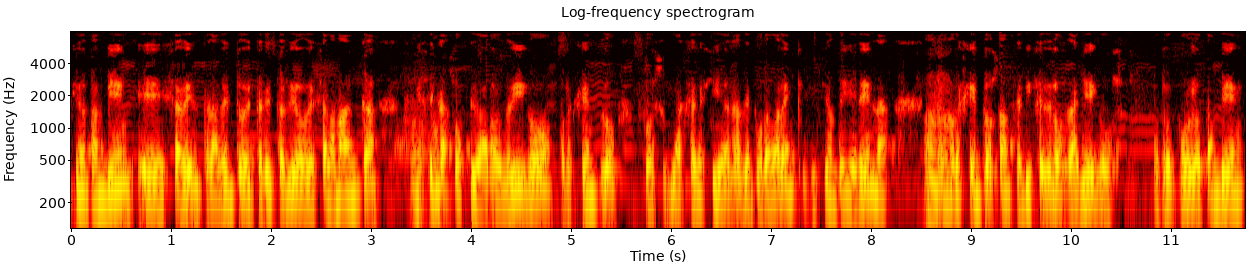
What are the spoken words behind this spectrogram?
sino también eh, se adentra dentro del territorio de Salamanca, en este caso Ciudad Rodrigo, por ejemplo, pues las herejías las depuraba la Inquisición de Llerena, por ejemplo San Felipe de los Gallegos, otro pueblo también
